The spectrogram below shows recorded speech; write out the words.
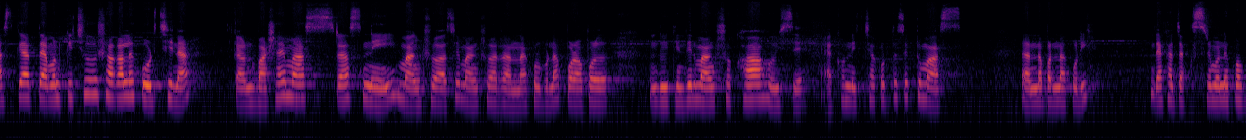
আজকে আর তেমন কিছু সকালে করছি না, কারণ বাসায় মাছ টাছ নেই, মাংস আছে, মাংস আর রান্না করব না। পরাপর দুই তিন দিন মাংস খাওয়া হয়েছে এখন ইচ্ছা করতেছে একটু মাছ রান্না বান্না করি। দেখা যাক শ্রীমণি পপ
